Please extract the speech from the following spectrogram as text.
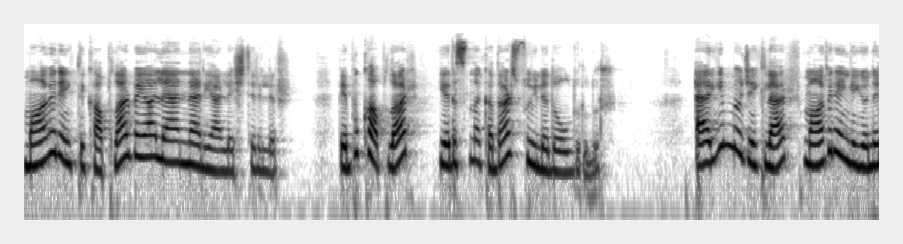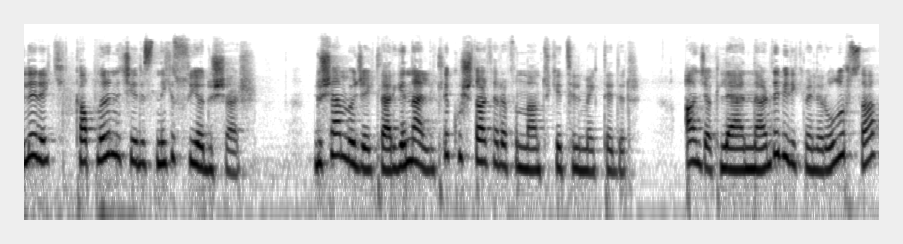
mavi renkli kaplar veya leğenler yerleştirilir ve bu kaplar yarısına kadar su ile doldurulur. Ergin böcekler mavi renge yönelerek kapların içerisindeki suya düşer. Düşen böcekler genellikle kuşlar tarafından tüketilmektedir. Ancak leğenlerde birikmeler olursa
